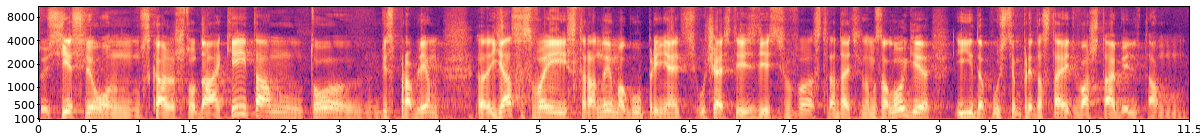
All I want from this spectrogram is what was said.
то есть если он скажет, что да, окей там, то без проблем. Э, я со своей стороны могу принять участие здесь в страдательном залоге и, допустим, предоставить ваш табель там,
